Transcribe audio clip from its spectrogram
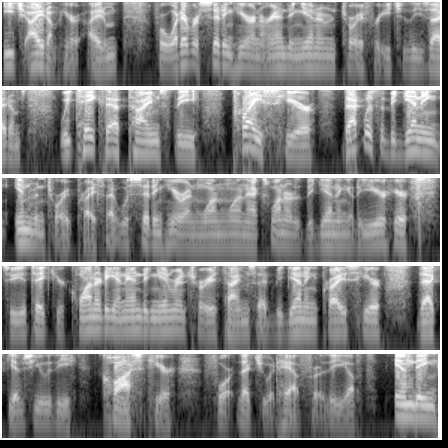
each item here, item for whatever sitting here in our ending inventory for each of these items. We take that times the price here. That was the beginning inventory price. That was sitting here on 11x1 or the beginning of the year here. So you take your quantity and ending inventory times that beginning price here. That gives you the cost here for that you would have for the uh, ending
